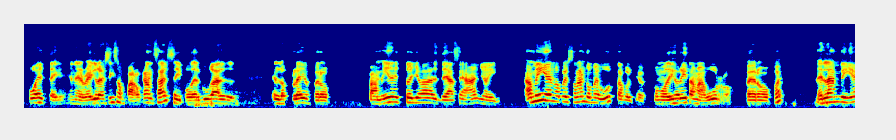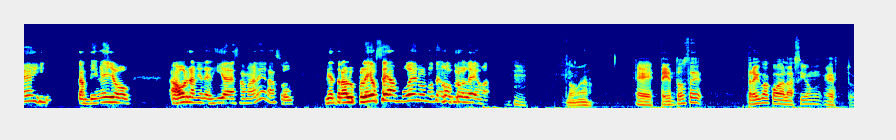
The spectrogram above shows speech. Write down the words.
fuerte en el regular season para no cansarse y poder jugar en los playoffs, pero para mí esto lleva desde hace años y a mí en lo personal no me gusta porque como dije ahorita me aburro, pero pues es la NBA y también ellos ahorran energía de esa manera. So, mientras los playoffs sean buenos, no tengo problema. Hmm. No, bueno. Este, entonces, traigo a coalación esto.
